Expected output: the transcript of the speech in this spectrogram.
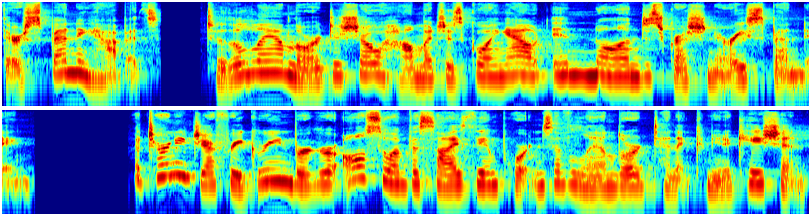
their spending habits to the landlord to show how much is going out in non discretionary spending. Attorney Jeffrey Greenberger also emphasized the importance of landlord tenant communication.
